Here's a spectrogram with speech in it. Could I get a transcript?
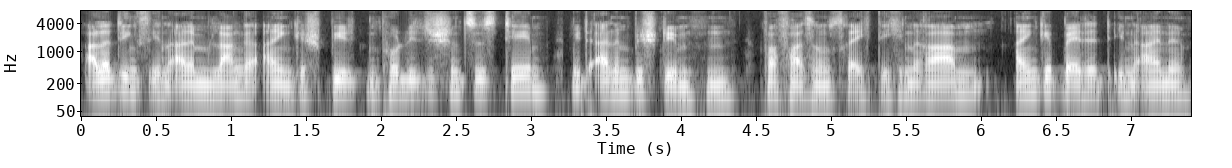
allerdings in einem lange eingespielten politischen System mit einem bestimmten verfassungsrechtlichen Rahmen, eingebettet in eine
